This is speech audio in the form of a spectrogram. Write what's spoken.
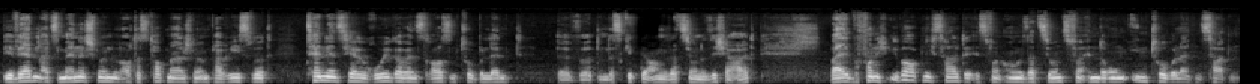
wir werden als Management und auch das Top-Management in Paris wird tendenziell ruhiger, wenn es draußen turbulent äh, wird. Und das gibt der Organisation eine Sicherheit. Weil wovon ich überhaupt nichts halte, ist von Organisationsveränderungen in turbulenten Zeiten.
